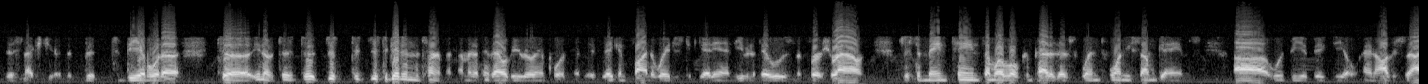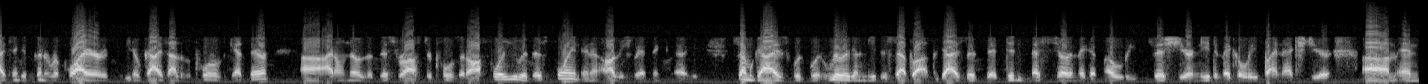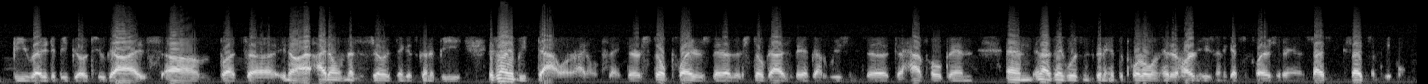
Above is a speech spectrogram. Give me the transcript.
this next year, the, to be able to, to, you know, to, to just to, just to get in the tournament. I mean, I think that would be really important if, if they can find a way just to get in, even if they lose in the first round, just to maintain some level of competitiveness, win twenty some games, uh, would be a big deal. And obviously, I think it's going to require you know guys out of the portal to get there. Uh, I don't know that this roster pulls it off for you at this point, and obviously, I think. Uh, some guys would, would really going to need to step up. The guys that, that didn't necessarily make a leap this year need to make a leap by next year um, and be ready to be go-to guys. Um, but uh, you know, I, I don't necessarily think it's going to be it's not going to be dour. I don't think there are still players there. There's still guys that they have got reason to, to have hope in, and, and I think Woodson's going to hit the portal and hit it hard. And he's going to get some players that are going to excite, excite some people.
